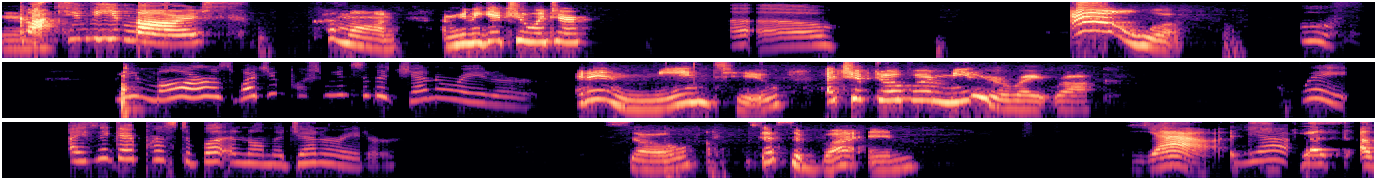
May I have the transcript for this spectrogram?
Mm, Got you, V Mars. Come on. I'm gonna get you, Winter. Uh oh. Ow! Oof. V Mars, why'd you push me into the generator? I didn't mean to. I tripped over a meteorite rock. Wait, I think I pressed a button on the generator. So, it's just a button. Yeah, it's Yeah. just a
